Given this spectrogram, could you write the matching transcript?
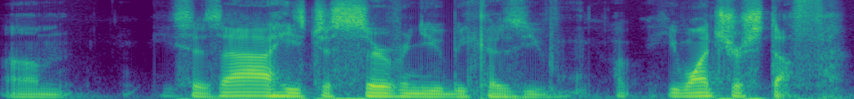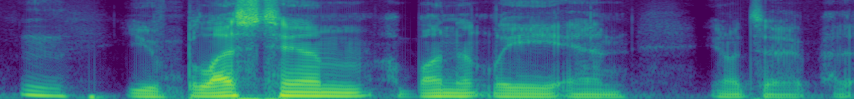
Um, he says, "Ah, he's just serving you because you've he wants your stuff. You've blessed him abundantly, and you know it's a, a,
